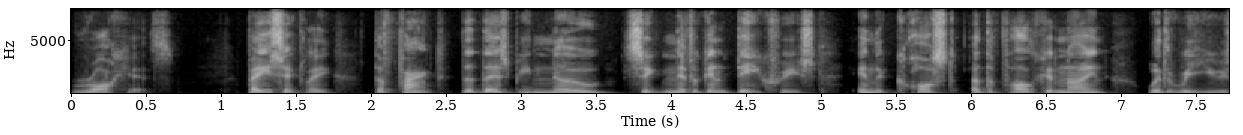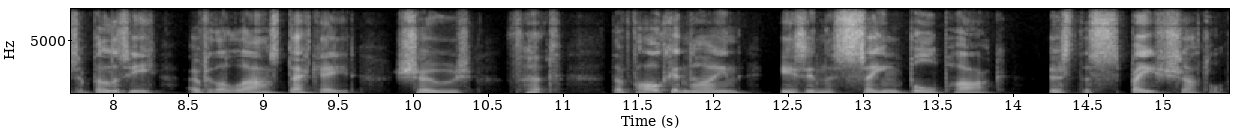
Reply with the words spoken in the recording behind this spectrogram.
rockets. Basically, the fact that there's been no significant decrease in the cost of the Falcon 9 with reusability over the last decade shows that the Falcon 9 is in the same ballpark as the Space Shuttle,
